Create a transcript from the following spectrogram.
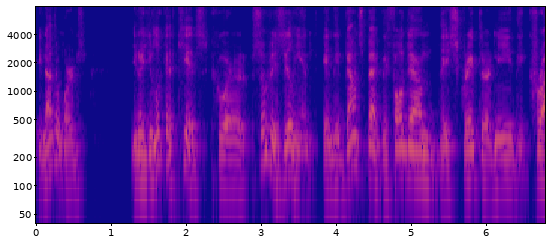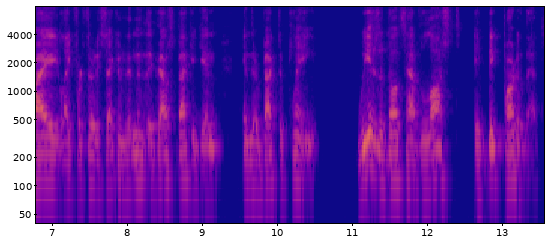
In other words, you know, you look at kids who are so resilient and they bounce back. They fall down, they scrape their knee, they cry like for 30 seconds, and then they bounce back again and they're back to playing. We as adults have lost a big part of that.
